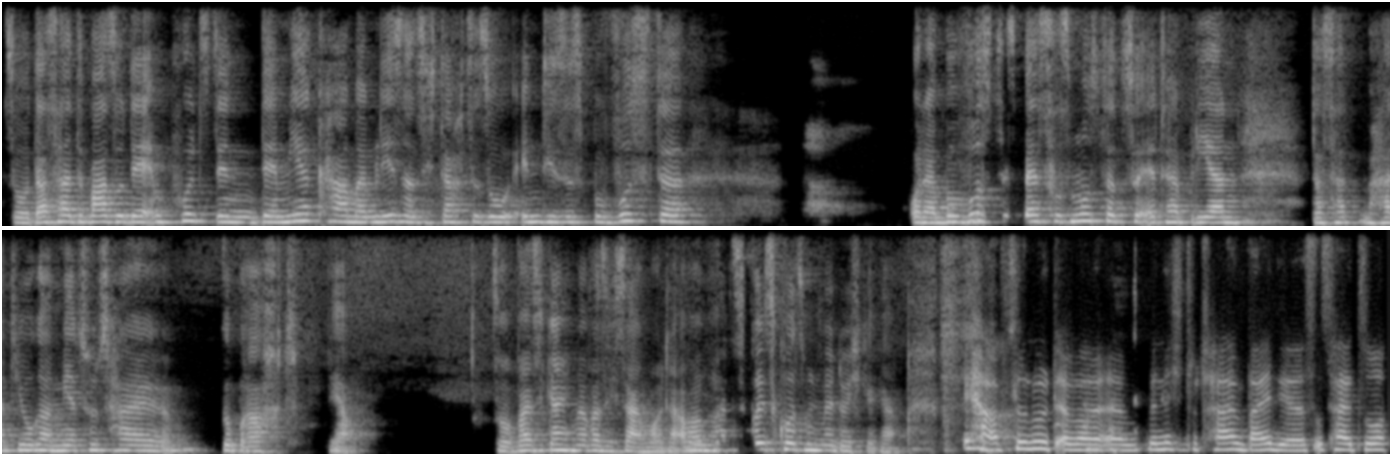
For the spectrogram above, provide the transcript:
So, das hat, war so der Impuls, den, der mir kam beim Lesen, als ich dachte, so in dieses bewusste oder bewusstes, besseres Muster zu etablieren, das hat, hat Yoga mir total gebracht. Ja. So, weiß ich gar nicht mehr, was ich sagen wollte, aber mhm. ist kurz mit mir durchgegangen. Ja, absolut, aber äh, bin ich total bei dir. Es ist halt so,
